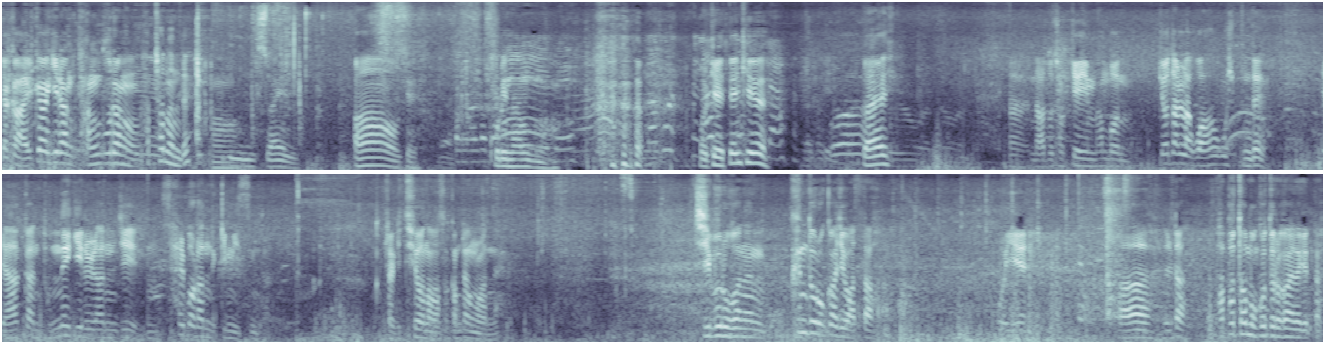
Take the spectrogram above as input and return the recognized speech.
약간 알까기랑 당구랑 합쳤는데? 어. 아 오케이 우린 하는구나 오케이 땡큐 바이 아, 나도 저 게임 한번 껴달라고 하고 싶은데 약간 돈 내기를 하는지 살벌한 느낌이 있습니다. 갑자기 튀어나와서 깜짝 놀랐네. 집으로 가는 큰 도로까지 왔다. 오예. 아 일단 밥부터 먹고 들어가야 되겠다.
